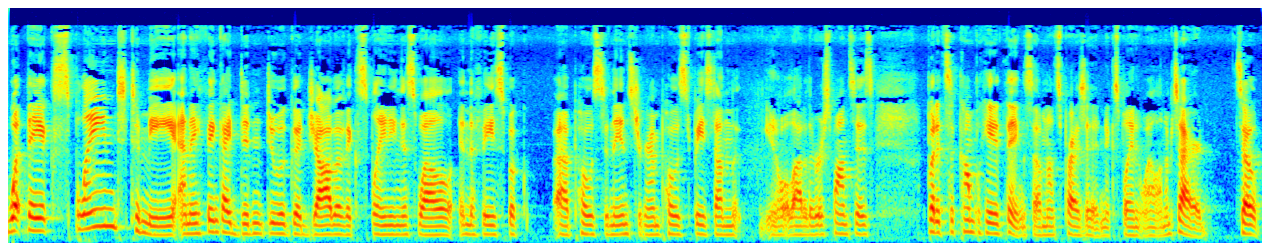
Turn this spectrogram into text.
what they explained to me, and I think I didn't do a good job of explaining as well in the Facebook uh, post and the Instagram post based on the you know a lot of the responses, but it's a complicated thing, so I'm not surprised I didn't explain it well, and I'm tired. So,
